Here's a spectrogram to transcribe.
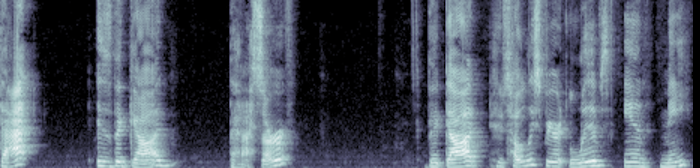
that is the God that I serve. The God whose Holy Spirit lives in me.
